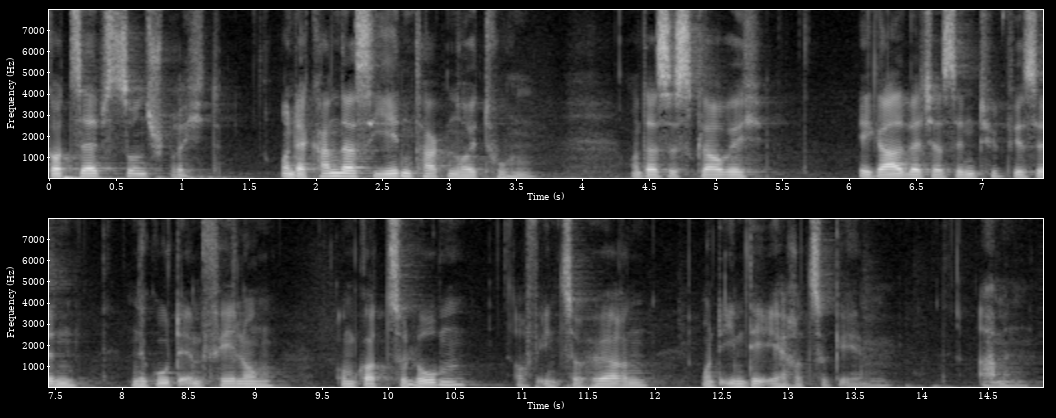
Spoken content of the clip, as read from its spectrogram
Gott selbst zu uns spricht. Und er kann das jeden Tag neu tun. Und das ist, glaube ich, egal welcher Sinntyp wir sind, eine gute Empfehlung, um Gott zu loben, auf ihn zu hören und ihm die Ehre zu geben. Amen.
